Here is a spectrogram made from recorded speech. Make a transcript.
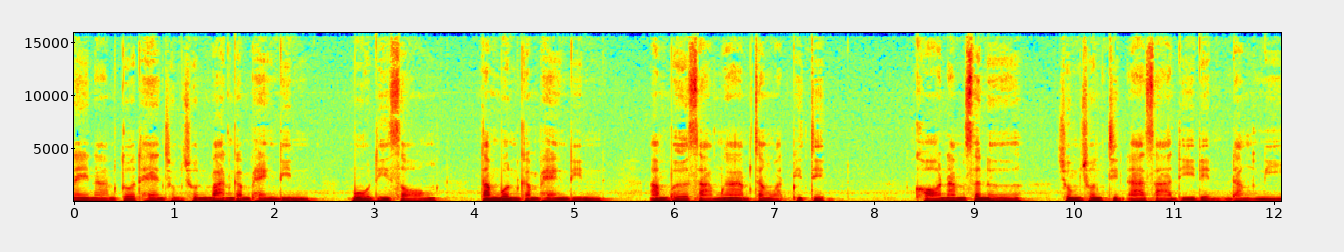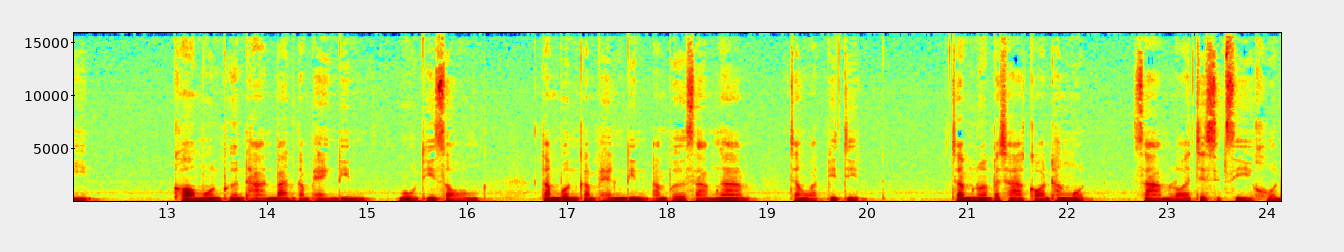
ในามตัวแทนชุมชนบ้านกำแพงดิน หมู่ที่สองตำบลกำแพงดิน อำเภอสามงามจังหวัดพิจิตร ขอนำเสนอชุมชนจิตอาสาดีเด่นดังนี้ ข้อมูลพื้นฐานบ้านกำแพงดิน หมู่ที่สองตำบลกำแพงดิน อำเภอสามงาม จังหวัดพิจิตร จำนวนประชากรทั้งหมด 374 คน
